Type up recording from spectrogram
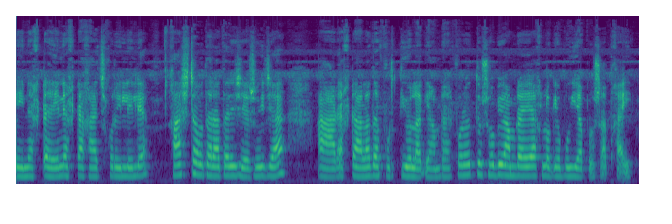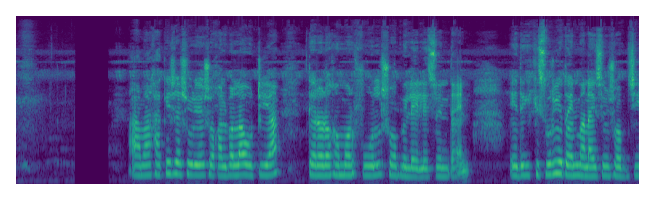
এই একটা এই একটা কাজ করে নিলে কাজটাও তাড়াতাড়ি শেষ হয়ে যায় আর একটা আলাদা ফুর্তিও লাগে। আমরা, পরে তো সবে আমরা একলগে বইয়া প্রসাদ খাই। আমার খাকি শাশুড়িয়ে সকালবেলা উঠিয়া তেরো রকমের ফুল সব মিলাই লেছুন তাইন। এদিকে খিচুড়িও তাইন বানাইছুন সবজি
